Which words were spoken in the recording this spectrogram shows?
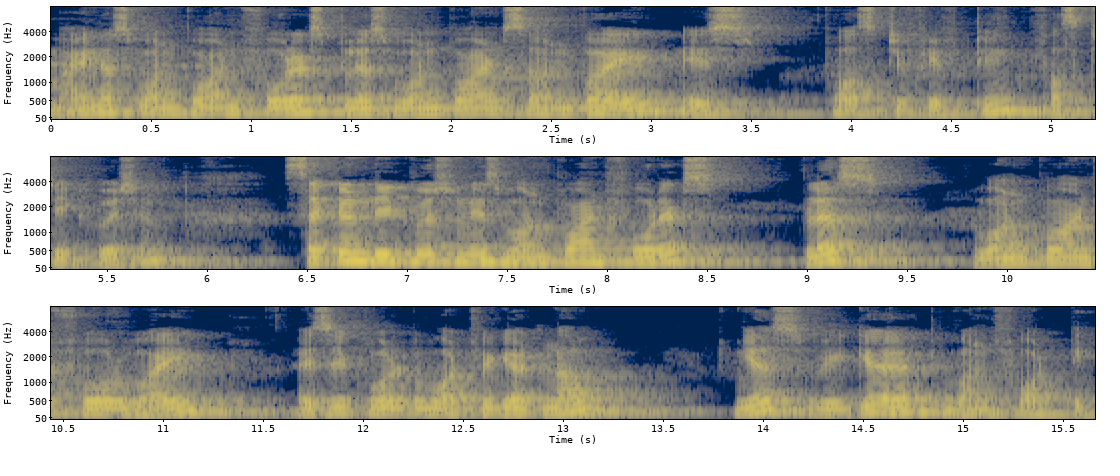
minus 1.4x plus 1.7y is positive 15 first equation. Second equation is 1.4x plus 1.4y is equal to what we get now? Yes we get 140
